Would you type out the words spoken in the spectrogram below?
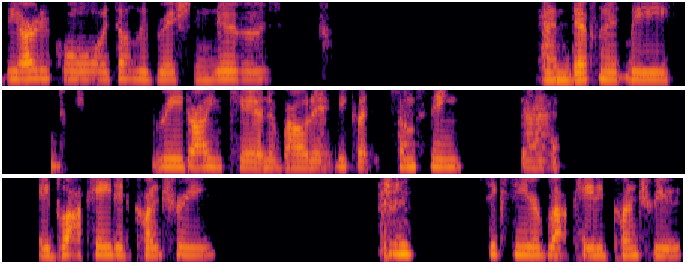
the article. It's on Liberation News. And definitely read all you can about it because it's something that a blockaded country, 60 year blockaded country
